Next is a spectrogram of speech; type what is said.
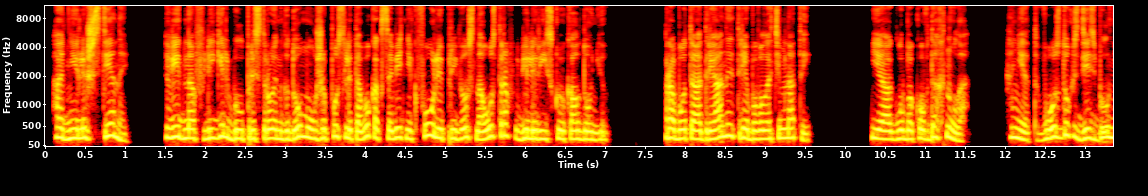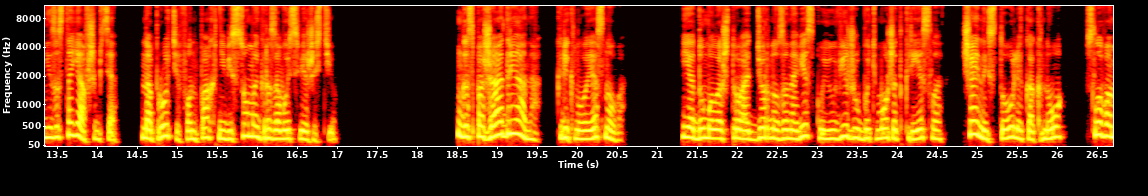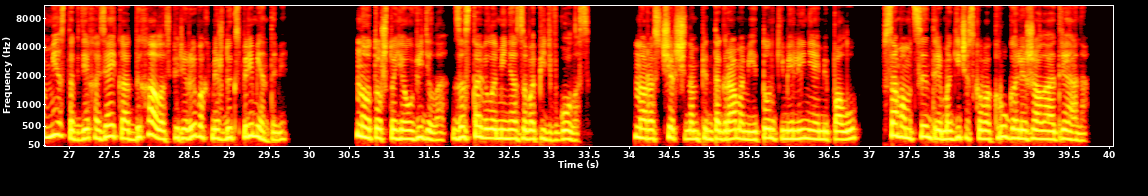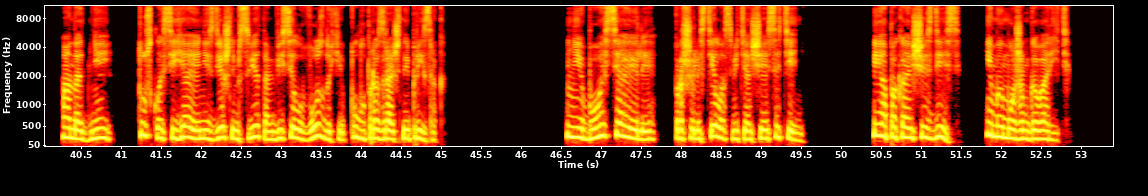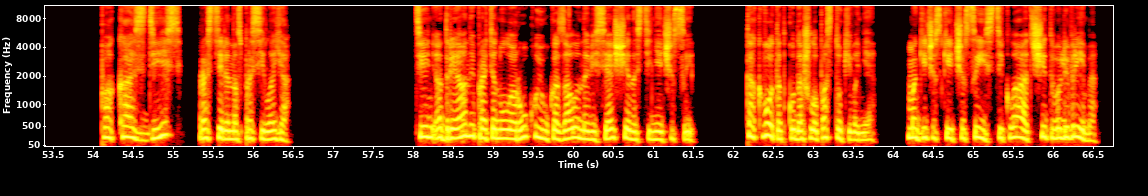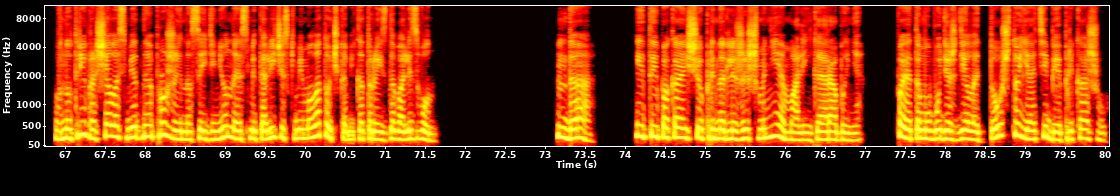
«Одни лишь стены, Видно, флигель был пристроен к дому уже после того, как советник Фоули привез на остров велерийскую колдунью. Работа Адрианы требовала темноты. Я глубоко вдохнула. Нет, воздух здесь был не застоявшимся. Напротив, он пах невесомой грозовой свежестью. «Госпожа Адриана!» – крикнула я снова. Я думала, что отдерну занавеску и увижу, быть может, кресло, чайный столик, окно, словом, место, где хозяйка отдыхала в перерывах между экспериментами. Но то, что я увидела, заставило меня завопить в голос. На расчерченном пентаграммами и тонкими линиями полу в самом центре магического круга лежала Адриана. А над ней, тускло сияя нездешним светом, висел в воздухе полупрозрачный призрак. «Не бойся, Элли», – прошелестела светящаяся тень. «Я пока еще здесь, и мы можем говорить». «Пока здесь?» – растерянно спросила я. Тень Адрианы протянула руку и указала на висящие на стене часы. Так вот откуда шло постукивание. Магические часы из стекла отсчитывали время. Внутри вращалась медная пружина, соединенная с металлическими молоточками, которые издавали звон. «Да, и ты пока еще принадлежишь мне, маленькая рабыня. Поэтому будешь делать то, что я тебе прикажу».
